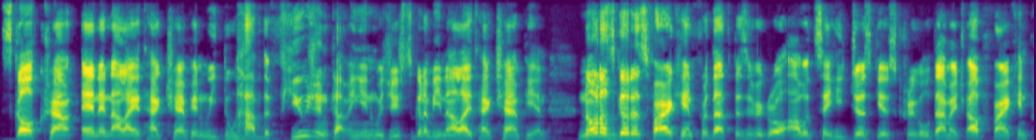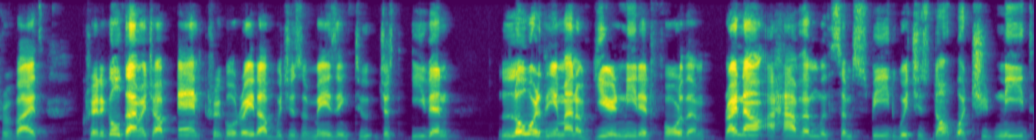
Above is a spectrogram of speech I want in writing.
Skull Crown, and an ally attack champion. We do have the Fusion coming in, which is going to be an ally attack champion. Not as good as Firekin for that specific role. I would say he just gives critical damage up. Firekin provides critical damage up and critical rate up, which is amazing to just even lower the amount of gear needed for them. Right now, I have them with some speed, which is not what you need.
